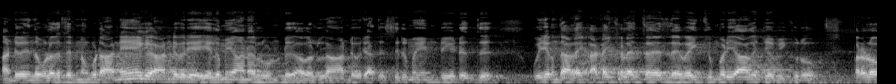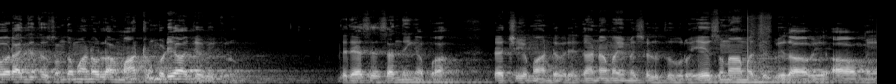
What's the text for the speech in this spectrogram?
ஆண்டவர் இந்த உலகத்திலும் கூட அநேக ஆண்டவரே எளிமையானவர்கள் உண்டு. அவர்கள்லாம் ஆண்டவரே அந்த சிறுமையின்றி எடுத்து உயர்ந்த அடை அடைக்கலத்தில் வைக்கும்படியாக ஜெபிக்கிறோம். பரலோக ராஜ்யத்தை சொந்தமானவர்களாக மாற்றும்படியாக ஜெபிக்கிறோம். இந்த தேசத்தை சந்திங்கப்பா லட்சியம் ஆண்டவரே கன மகிமை செலுத்துகிறோம் ஏசுநாமத்தில் பிதாவே ஆமே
